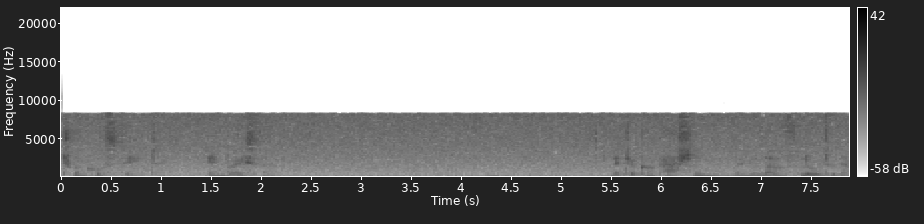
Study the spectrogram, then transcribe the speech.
tranquil state, embrace them. Let your compassion and your love flow to them.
